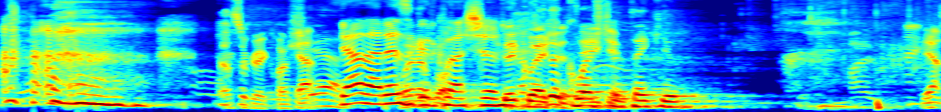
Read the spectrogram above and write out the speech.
That's a great question. Yeah. yeah, that is a good question. Good question. Good question. Thank you. Thank you. Yeah.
